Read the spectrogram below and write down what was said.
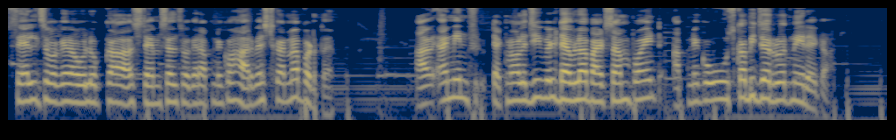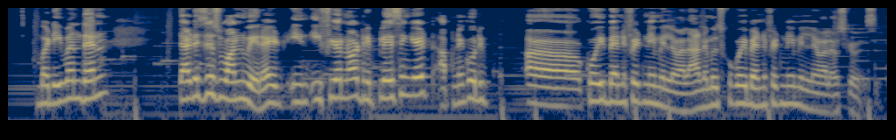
cells वगैरह वो लोग का स्टेम सेल्स वगैरह अपने को हार्वेस्ट करना पड़ता है। I mean technology will develop at some point अपने को उसका भी ज़रूरत नहीं रहेगा। But even then that is just one way right if you are not replacing it अपने को uh, कोई बेनिफिट नहीं मिलने वाला एनिमल्स को कोई बेनिफिट नहीं मिलने वाला उसकी वजह से।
